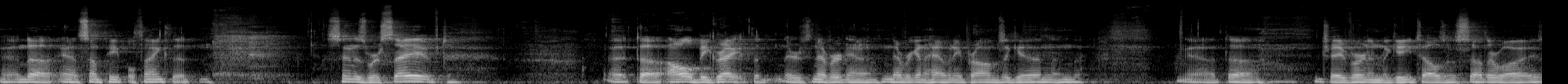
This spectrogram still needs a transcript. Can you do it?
And, uh, know, some people think that as soon as we're saved, that uh, all will be great, that there's never, you know, never going to have any problems again. And, you know, uh, J. Vernon McGee tells us otherwise.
